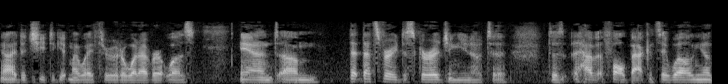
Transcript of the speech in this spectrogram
know, I had to cheat to get my way through it or whatever it was, and um, that that's very discouraging, you know, to to have it fall back and say, well, you know,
